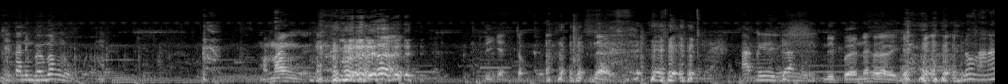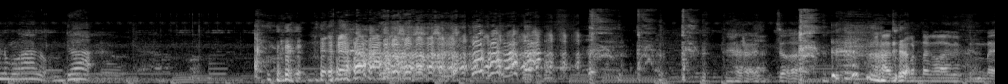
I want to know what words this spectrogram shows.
Cetane Bambang lho. Menang. Dikencok. Aku ya kan. di ora iki. No mangan apa anu? Ndak. Cok. Aku menang lagi kena.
